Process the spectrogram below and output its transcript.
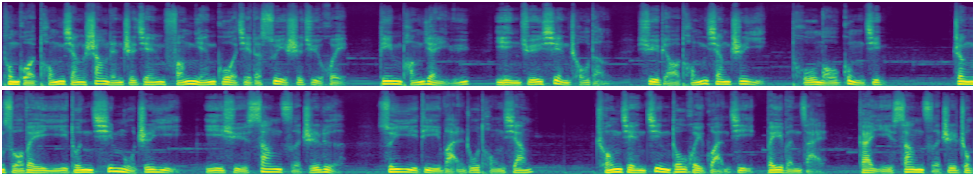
通过同乡商人之间逢年过节的岁时聚会、宾朋宴余、饮爵献酬等，叙表同乡之意，图谋共进。正所谓以敦亲睦之意，以叙桑梓之乐。虽异地，宛如同乡。重建晋都会馆记碑文载：盖以桑梓之众，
